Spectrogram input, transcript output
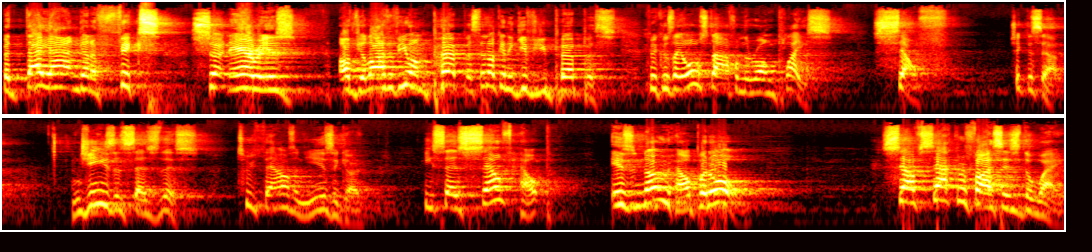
but they aren't going to fix certain areas of your life. If you're on purpose, they're not going to give you purpose because they all start from the wrong place self. Check this out. Jesus says this 2,000 years ago. He says, self help is no help at all. Self sacrifice is the way,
